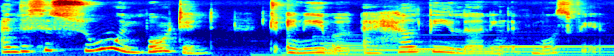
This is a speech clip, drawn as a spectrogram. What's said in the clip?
And this is so important to enable a healthy learning atmosphere.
